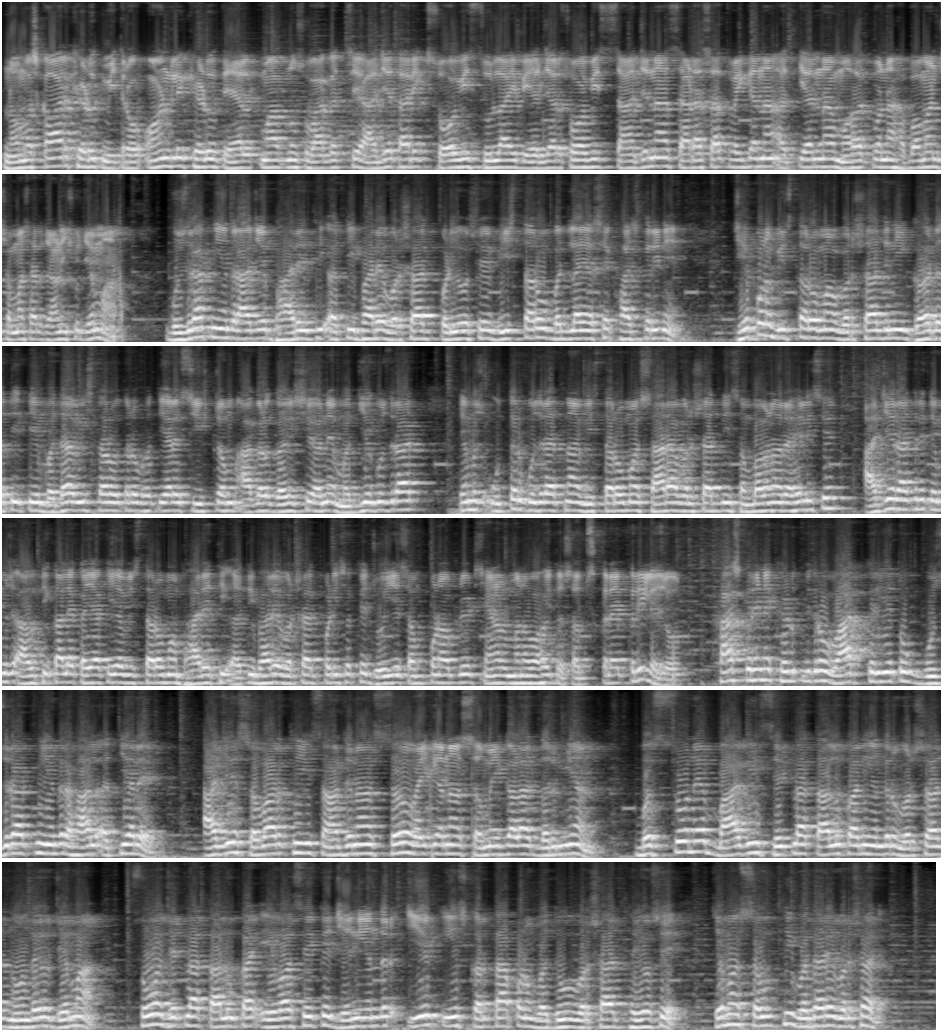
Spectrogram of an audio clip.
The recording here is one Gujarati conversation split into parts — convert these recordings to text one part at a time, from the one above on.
નમસ્કાર ખેડૂત મિત્રો. ઓનલી ખેડૂત હેલ્પમાં આપનું સ્વાગત છે. આજે તારીખ ચોવીસ જુલાઈ બે હજાર ચોવીસ સાંજના સાડા સાત વાગ્યાના અત્યારના મહત્વના હવામાન સમાચાર જાણીશું જેમાં ગુજરાતની અંદર આજે ભારેથી અતિભારે વરસાદ પડ્યો છે. વિસ્તારો બદલાયા છે, ખાસ કરીને જે પણ વિસ્તારોમાં વરસાદની ઘટ હતી તે બધા વિસ્તારો તરફ અત્યારે સિસ્ટમ આગળ ગઈ છે અને મધ્ય ગુજરાત તેમજ ઉત્તર ગુજરાતના વિસ્તારોમાં સારા વરસાદની સંભાવના રહેલી છે. આજે રાત્રે તેમજ આવતીકાલે કયા કયા વિસ્તારોમાં ભારેથી અતિભારે વરસાદ પડી શકે જોઈએ સંપૂર્ણ અપડેટ ચેનલમાં નવા હોય તો સબસ્ક્રાઇબ કરી લેજો. ખાસ કરીને ખેડૂત મિત્રો, વાત કરીએ તો ગુજરાતની અંદર હાલ અત્યારે આજે સવારથી સાંજના છ વાગ્યાના સમયગાળા દરમિયાન બસો ને બાવીસ જેટલા તાલુકાની અંદર વરસાદ નોંધાયો, જેમાં સો જેટલા તાલુકા એવા છે કે જેની અંદર એક ઇંચ કરતાં પણ વધુ વરસાદ થયો છે. જેમાં સૌથી વધારે વરસાદ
